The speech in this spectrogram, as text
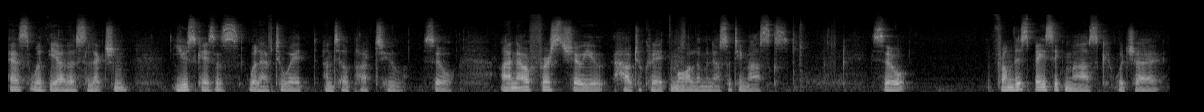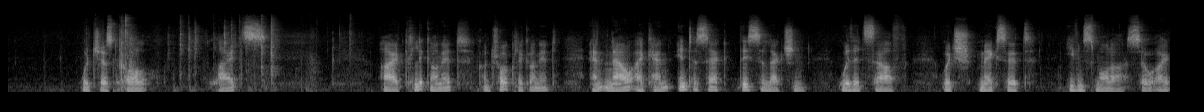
as with the other selection, use cases will have to wait until part 2. So I now first show you how to create more luminosity masks. So from this basic mask, which I would just call lights, I click on it, control click on it, and now I can intersect this selection with itself, which makes it even smaller. So I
